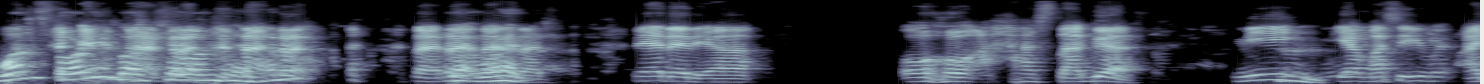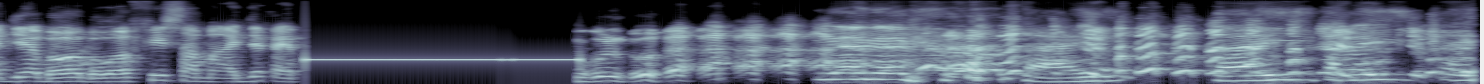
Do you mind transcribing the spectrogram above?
one story about Seven. Nah, nah, Ya, nah, go ahead. nah. Ini ada nih. uh, oh, astaga. Ini Hmm. yang masih aja bawa-bawa fish sama aja kayak dulu. Enggak, enggak, enggak. Tai, tai, tai, tai.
